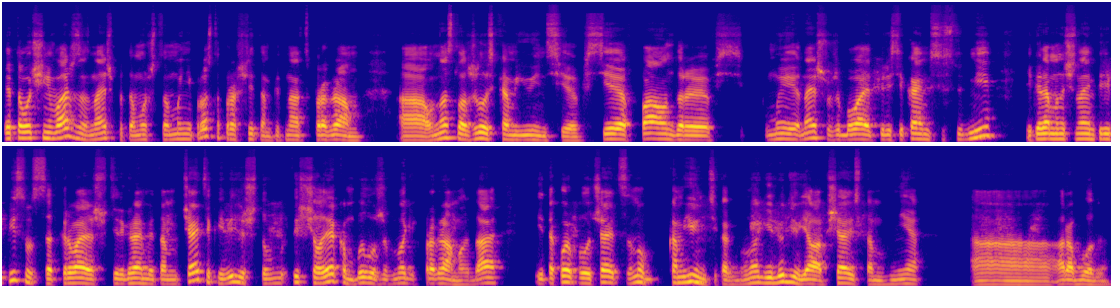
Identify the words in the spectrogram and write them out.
это очень важно, знаешь, потому что мы не просто прошли там 15 программ, а у нас сложилась комьюнити, все фаундеры, все, мы, знаешь, уже бывает пересекаемся с людьми, и когда мы начинаем переписываться, открываешь в Телеграме там чатик и видишь, что ты с человеком был уже в многих программах, да, и такое получается, ну, комьюнити, как бы, многие люди, я общаюсь там вне а, работы.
